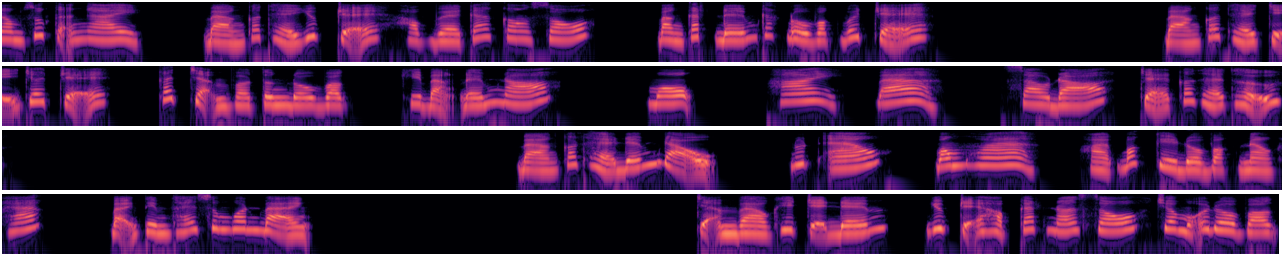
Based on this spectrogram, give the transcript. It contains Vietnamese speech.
trong suốt cả ngày. Bạn có thể giúp trẻ học về các con số bằng cách đếm các đồ vật với trẻ. Bạn có thể chỉ cho trẻ cách chạm vào từng đồ vật khi bạn đếm nó. Một, hai, ba. Sau đó, trẻ có thể thử. Bạn có thể đếm đậu, nút áo, bông hoa hoặc bất kỳ đồ vật nào khác bạn tìm thấy xung quanh bạn. Chạm vào khi trẻ đếm, giúp trẻ học cách nói số cho mỗi đồ vật.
